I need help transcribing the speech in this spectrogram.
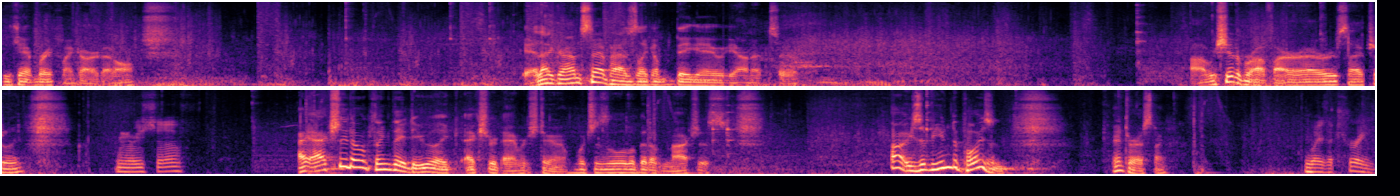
You can't break my guard at all. Yeah, that ground snap has like a big AoE on it too. Uh, we should have brought fire arrows actually. We should have. I actually don't think they do like extra damage to him, which is a little bit obnoxious. Oh, he's immune to poison. Interesting. Where's a tree?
